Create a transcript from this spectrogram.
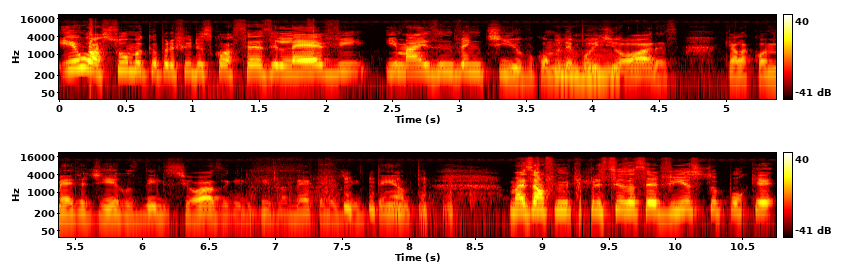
eu assumo que eu prefiro Scorsese leve e mais inventivo, como Depois de Horas, aquela comédia de erros deliciosa que ele fez na década de 80. Mas é um filme que precisa ser visto porque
